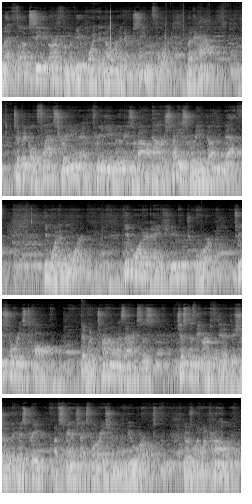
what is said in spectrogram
let folks see the Earth from a viewpoint that no one had ever seen before. But how? Typical flat screen and 3D movies about outer space were being done to death. He wanted more. He wanted a huge orb, two stories tall, that would turn on its axis just as the Earth did to show the history of Spanish exploration in the New World. There was only one problem.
